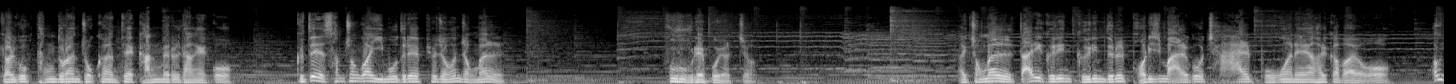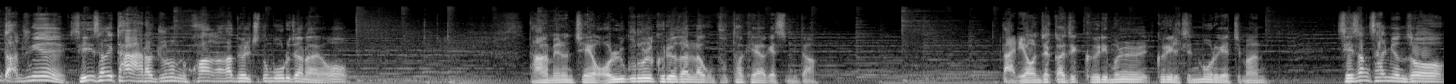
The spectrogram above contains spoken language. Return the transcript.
결국 당돌한 조카한테 강매를 당했고 그때 삼촌과 이모들의 표정은 정말 우울해 보였죠. 정말 딸이 그린 그림들을 버리지 말고 잘 보관해야 할까 봐요. 아니, 나중에 세상이 다 알아주는 화가가 될지도 모르잖아요. 다음에는 제 얼굴을 그려달라고 부탁해야겠습니다. 딸이 언제까지 그림을 그릴진 모르겠지만 세상 살면서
